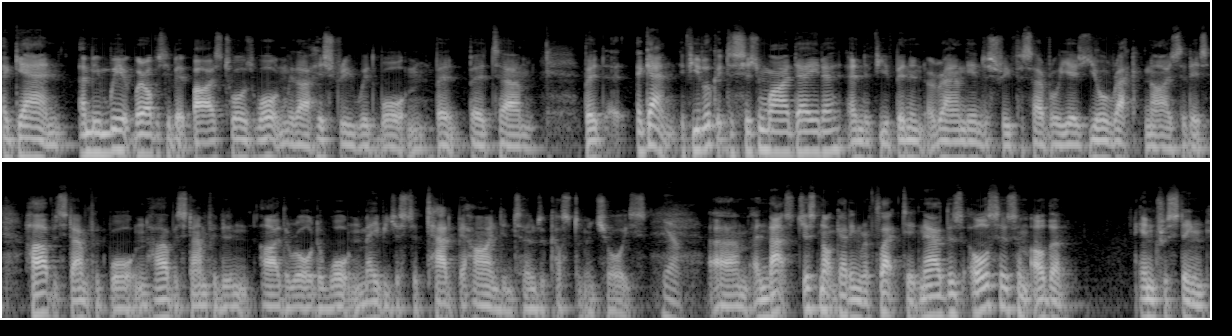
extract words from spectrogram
Again, I mean, we're, we're obviously a bit biased towards Wharton with our history with Wharton, but but um, but again, if you look at decision wire data and if you've been in, around the industry for several years, you'll recognize that it's Harvard, Stanford, Wharton, Harvard, Stanford in either order, Wharton maybe just a tad behind in terms of customer choice. Yeah. Um, and that's just not getting reflected. Now, there's also some other interesting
